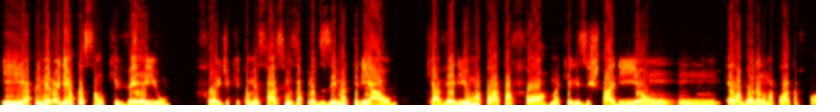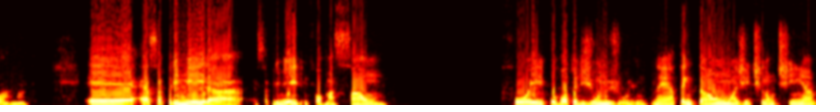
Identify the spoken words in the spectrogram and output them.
E a primeira orientação que veio foi de que começássemos a produzir material, que haveria uma plataforma, que eles estariam elaborando uma plataforma. É, essa primeira essa primeira informação foi por volta de junho, julho, né? Até então a gente não tinha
